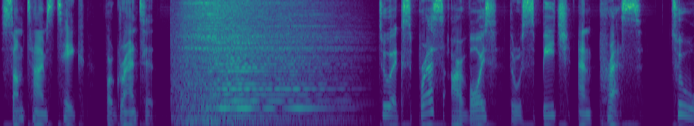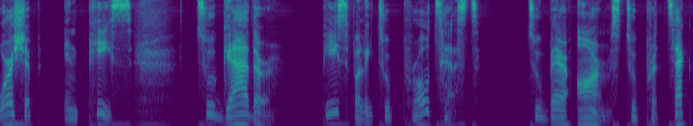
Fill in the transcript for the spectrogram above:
sometimes take for granted. To express our voice through speech and press, to worship in peace, to gather peacefully, to protest, to bear arms, to protect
